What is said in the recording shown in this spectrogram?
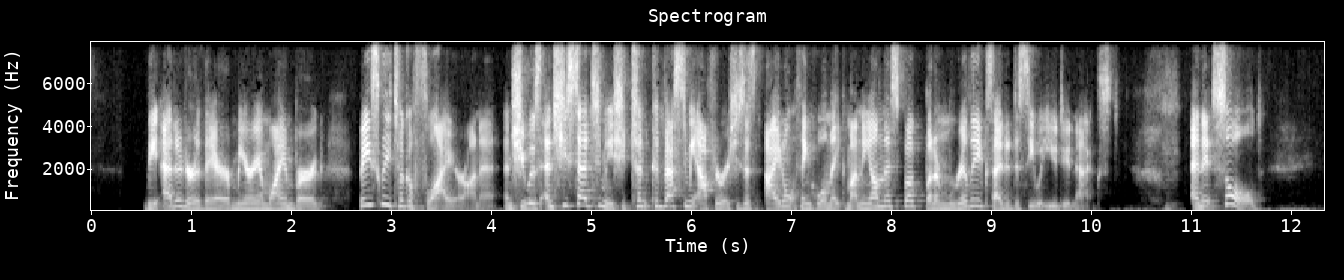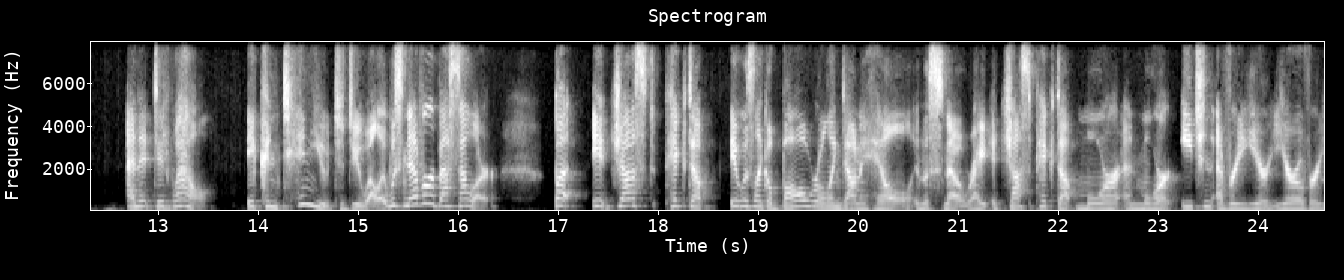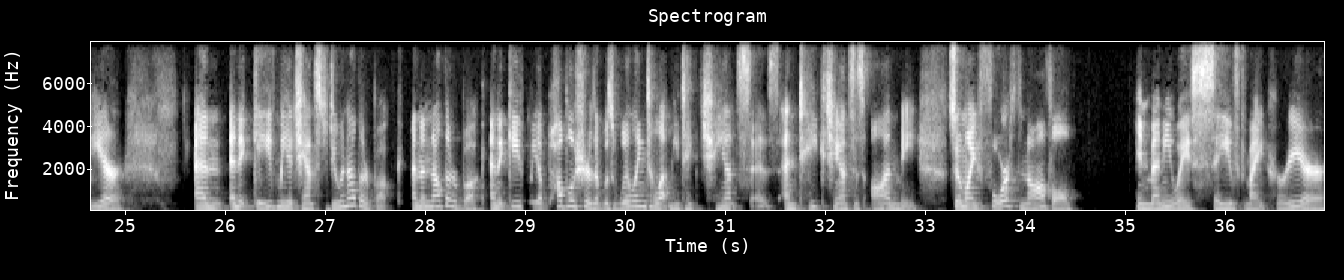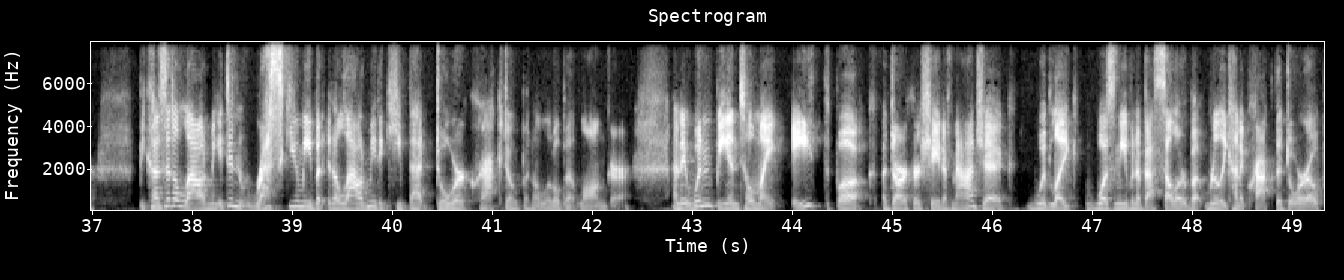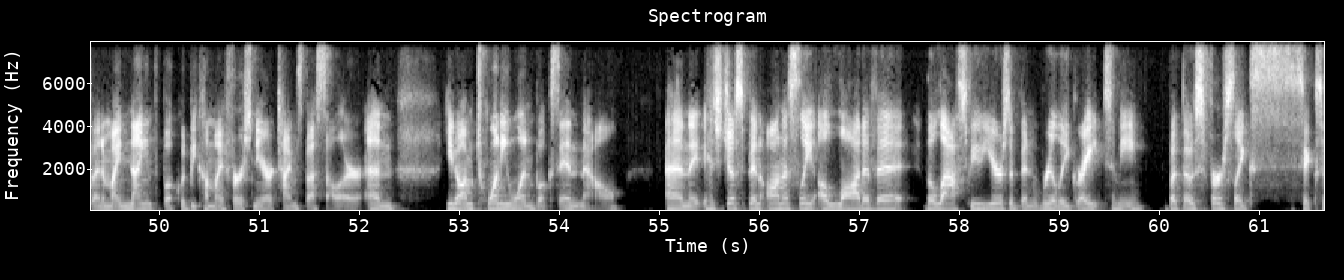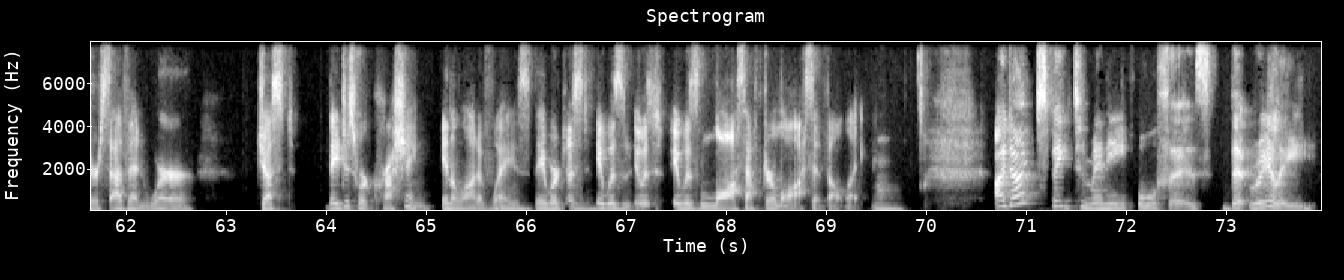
the editor there, Miriam Weinberg, basically took a flyer on it. And she was, and she said to me, she t- confessed to me afterwards, she says, I don't think we'll make money on this book, but I'm really excited to see what you do next. And it sold and it did well. It continued to do well. It was never a bestseller, but it just picked up it was like a ball rolling down a hill in the snow right it just picked up more and more each and every year year over year and and it gave me a chance to do another book and another book and it gave me a publisher that was willing to let me take chances and take chances on me so my fourth novel in many ways saved my career because it allowed me, it didn't rescue me, but it allowed me to keep that door cracked open a little bit longer. And it wouldn't be until my eighth book, A Darker Shade of Magic, would like, wasn't even a bestseller, but really kind of cracked the door open. And my ninth book would become my first New York Times bestseller. And, you know, I'm 21 books in now. And it has just been honestly a lot of it. The last few years have been really great to me. But those first like six or seven were just they just were crushing in a lot of ways. Mm. They were just it was it was it was loss after loss it felt like. Mm. I don't speak to many authors that really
